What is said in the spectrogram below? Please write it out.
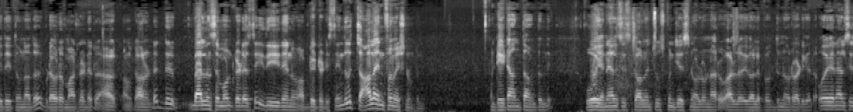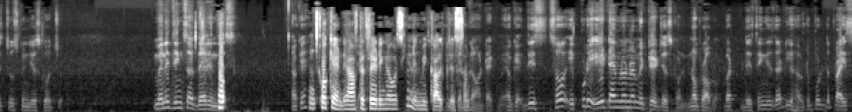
ఏదైతే ఉన్నదో ఇప్పుడు ఎవరో మాట్లాడారో కావాలంటే బ్యాలెన్స్ అమౌంట్ కట్టేస్తే ఇది నేను అప్డేటెడ్ ఇస్తాను. ఇందులో చాలా ఇన్ఫర్మేషన్ ఉంటుంది. డేటా అంతా ఉంటుంది. ఓ ఎనాలిసిస్ చాలా చూసుకుని చేసిన వాళ్ళు ఉన్నారు. వాళ్ళు ఇవాళ పొద్దున్న ఎవరు అడిగారు. ఓ ఎనాలిసిస్ చూసుకుని చేసుకోవచ్చు. Many things are there in this okay okay అండి ఆఫ్టర్ ట్రేడింగ్ అవర్స్లో నేను మీకు కాల్ చేస్తాను. Contact me okay this so ఇప్పుడు ఏ టైంలోనే మీరు ట్రేడ్ చేసుకోండి no problem but this thing is that you have to put the price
